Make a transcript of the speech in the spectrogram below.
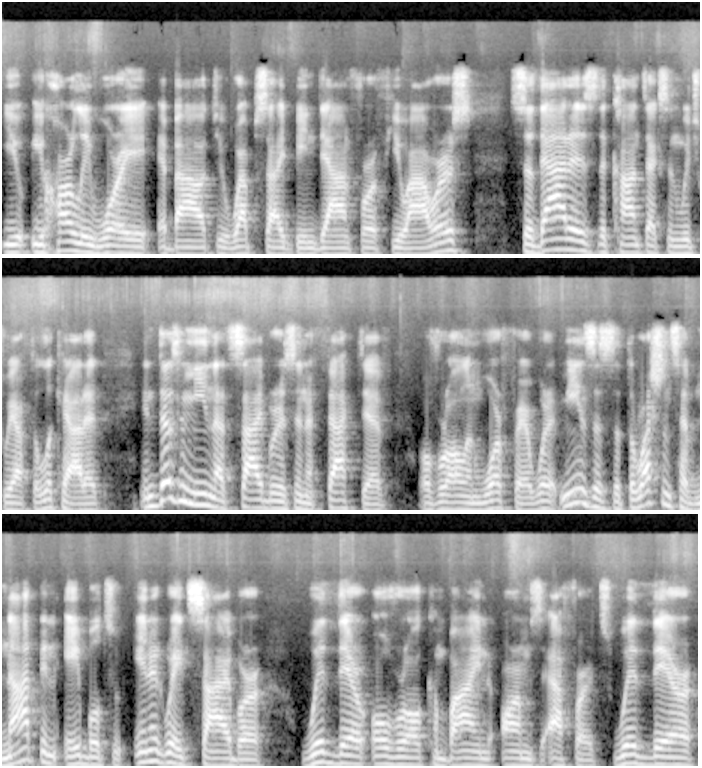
you, you hardly worry about your website being down for a few hours. So that is the context in which we have to look at it. It doesn't mean that cyber is ineffective overall in warfare. What it means is that the Russians have not been able to integrate cyber with their overall combined arms efforts, with their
